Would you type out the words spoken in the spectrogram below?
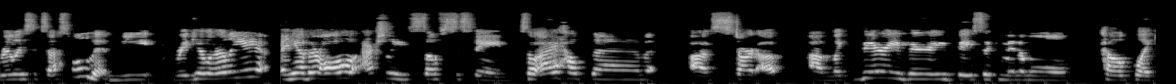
really successful that meet regularly. And yeah, they're all actually self sustained. So I help them uh, start up, um, like very, very basic, minimal help like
